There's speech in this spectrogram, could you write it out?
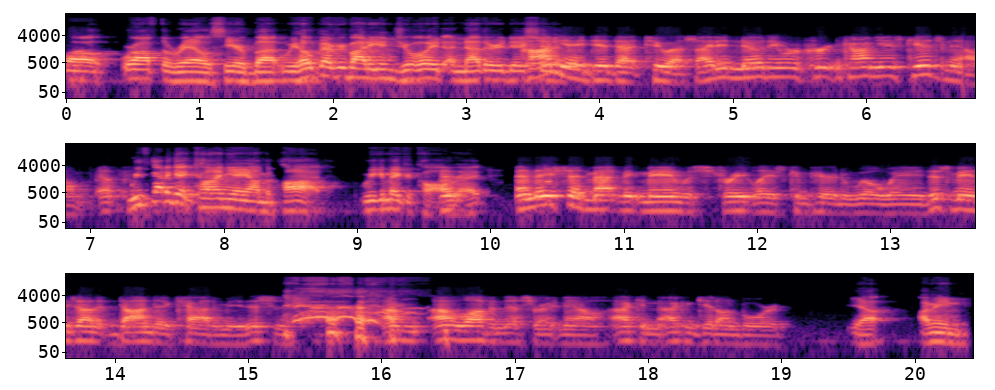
Well, we're off the rails here, but we hope everybody enjoyed another edition. Kanye did that to us. I didn't know they were recruiting Kanye's kids now. We've got to get Kanye on the pod. We can make a call, right? And they said Matt McMahon was straight laced compared to Will Wade. This man's out at Donda Academy. This is I'm I'm loving this right now. I can I can get on board. Yeah. I mean,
